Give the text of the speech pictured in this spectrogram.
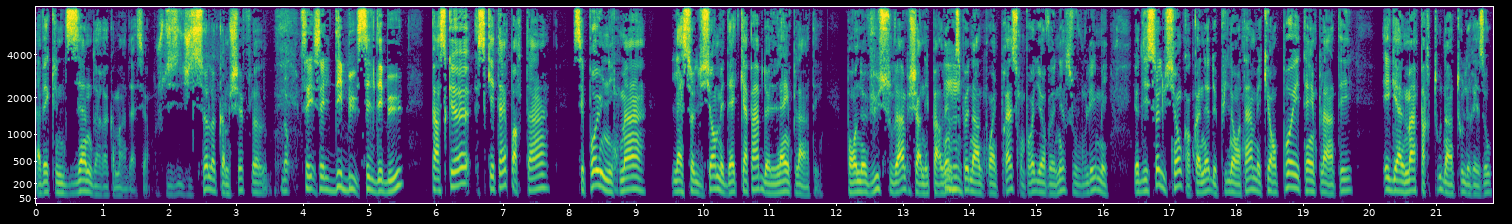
avec une dizaine de recommandations. Je dis, je dis ça là, comme chiffre. Là. Non, c'est le début. C'est le début. Parce que ce qui est important, c'est pas uniquement la solution, mais d'être capable de l'implanter. On a vu souvent, puis j'en ai parlé un petit peu dans le point de presse, on pourrait y revenir si vous voulez, mais il y a des solutions qu'on connaît depuis longtemps, mais qui n'ont pas été implantées également partout dans tout le réseau.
